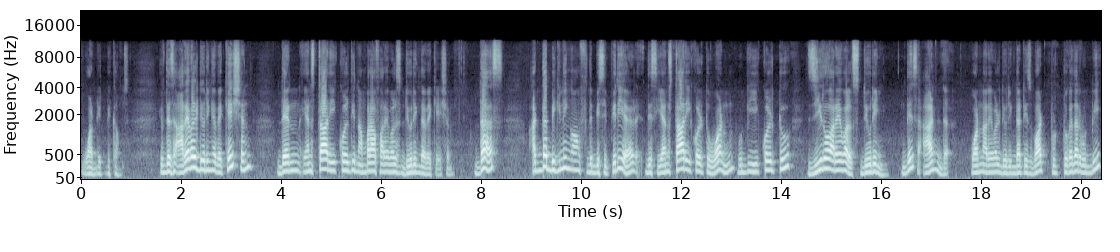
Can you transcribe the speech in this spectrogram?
1 it becomes. If there is arrival during a vacation then n star equal the number of arrivals during the vacation. Thus, at the beginning of the busy period this n star equal to 1 would be equal to 0 arrivals during this and 1 arrival during that is what put together would be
